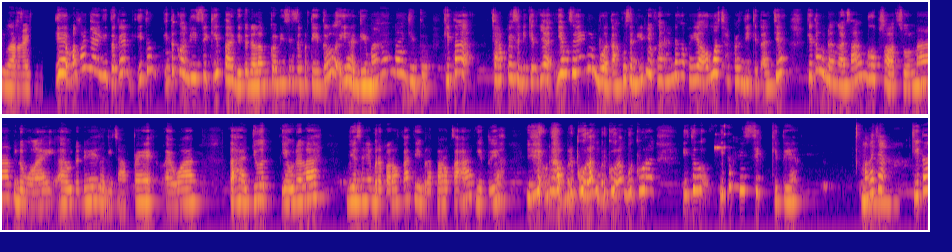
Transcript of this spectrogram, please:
luar lagi ya makanya gitu kan itu itu kondisi kita gitu. Dalam kondisi seperti itu ya gimana gitu. Kita capek sedikit ya ya maksudnya ini buat aku sendiri karena apa ya? Allah capek sedikit aja kita udah nggak sanggup. Sholat sunat udah mulai ah, udah deh lagi capek lewat tahajud. Ya udahlah biasanya berapa rokat di berapa rokaat gitu ya ya udah berkurang berkurang berkurang itu itu fisik gitu ya makanya hmm. kita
